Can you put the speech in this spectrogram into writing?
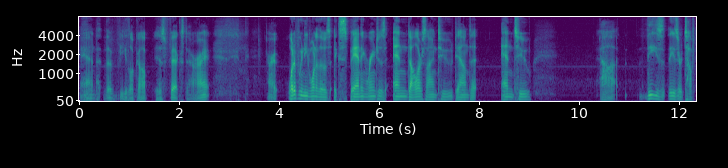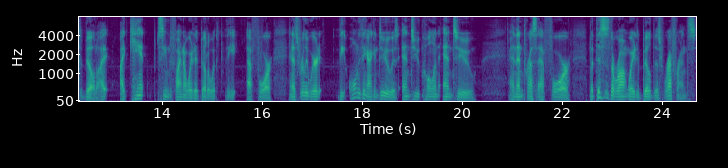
and the VLOOKUP is fixed. All right. All right. What if we need one of those expanding ranges, N dollar sign two down to N2? Uh, these these are tough to build. I I can't seem to find a way to build it with the F4, and it's really weird. The only thing I can do is N2 colon N2 and then press F4. But this is the wrong way to build this reference.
